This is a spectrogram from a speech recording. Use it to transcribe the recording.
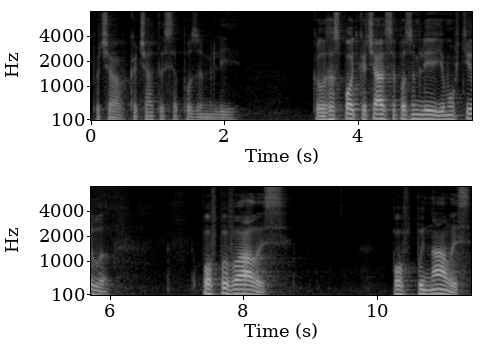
почав качатися по землі. Коли Господь качався по землі, йому в тіло повпивались, повпинались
